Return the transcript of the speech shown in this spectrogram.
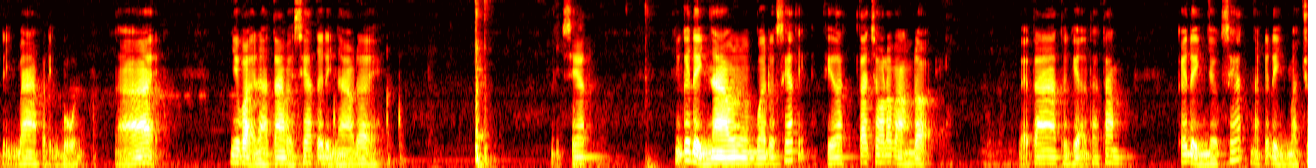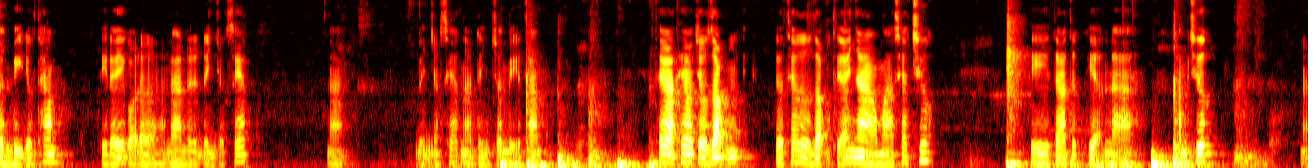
đỉnh 3 và đỉnh 4. Đấy. Như vậy là ta phải xét tới đỉnh nào đây? Định xét. Những cái đỉnh nào mà được xét ấy, thì ta, ta cho nó vào hàng đợi để ta thực hiện ta thăm. Cái đỉnh được xét là cái đỉnh mà chuẩn bị được thăm thì đấy gọi là, là, đỉnh được xét. Đó. Đỉnh được xét là đỉnh chuẩn bị thăm. Thế là theo chiều rộng, được theo chiều rộng thì anh nào mà xét trước thì ta thực hiện là thăm trước. Đó.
